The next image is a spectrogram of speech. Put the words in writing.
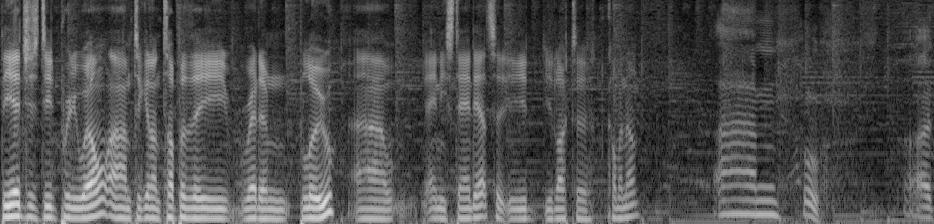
The edges did pretty well um, to get on top of the red and blue. Uh, any standouts that you'd, you'd like to comment on? Um, ooh, I,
